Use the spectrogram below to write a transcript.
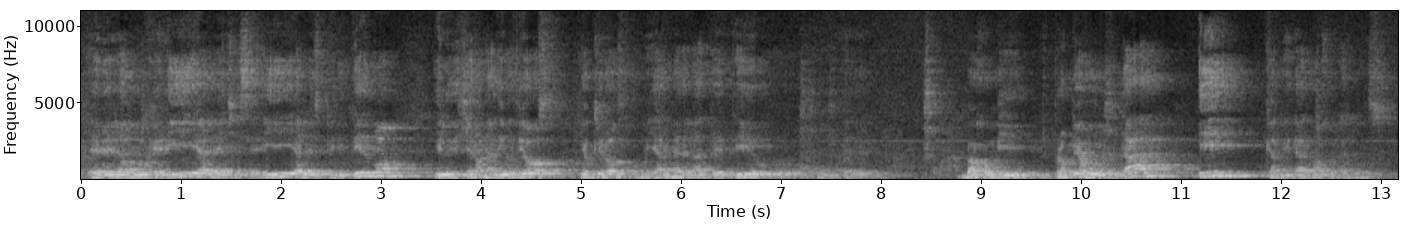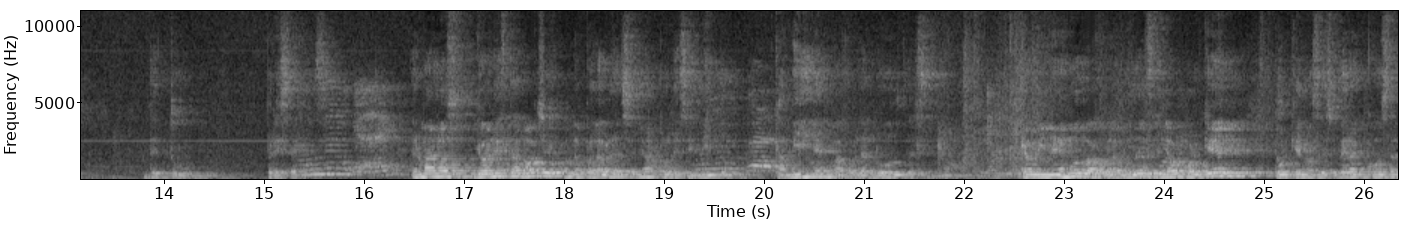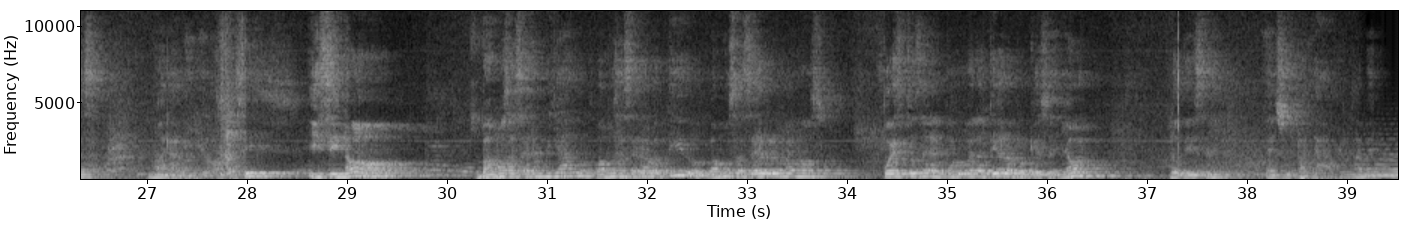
eh, la brujería, la hechicería, el espiritismo y le dijeron a Dios, Dios, yo quiero humillarme delante de ti eh, bajo mi propia voluntad y caminar bajo la luz de tu presencia. Hermanos, yo en esta noche con la palabra del Señor pues les invito, caminen bajo la luz del Señor. Caminemos bajo la luz del Señor. ¿Por qué? Porque nos esperan cosas maravillosas. ¿sí? Y si no, vamos a ser humillados, vamos a ser abatidos, vamos a ser, hermanos, puestos en el polvo de la tierra, porque el Señor lo dice en su palabra. Amén.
